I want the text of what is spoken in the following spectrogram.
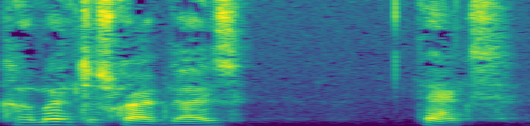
Comment and subscribe, guys. Thanks.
